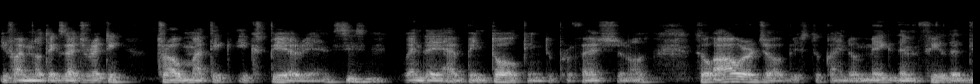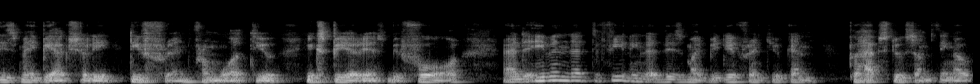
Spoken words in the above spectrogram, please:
if I'm not exaggerating traumatic experiences mm-hmm. when they have been talking to professionals so our job is to kind of make them feel that this may be actually different from what you experienced before and even that the feeling that this might be different you can perhaps do something of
